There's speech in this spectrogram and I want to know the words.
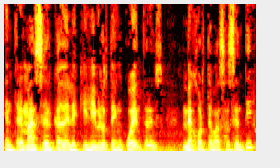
Entre más cerca del equilibrio te encuentres, mejor te vas a sentir.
